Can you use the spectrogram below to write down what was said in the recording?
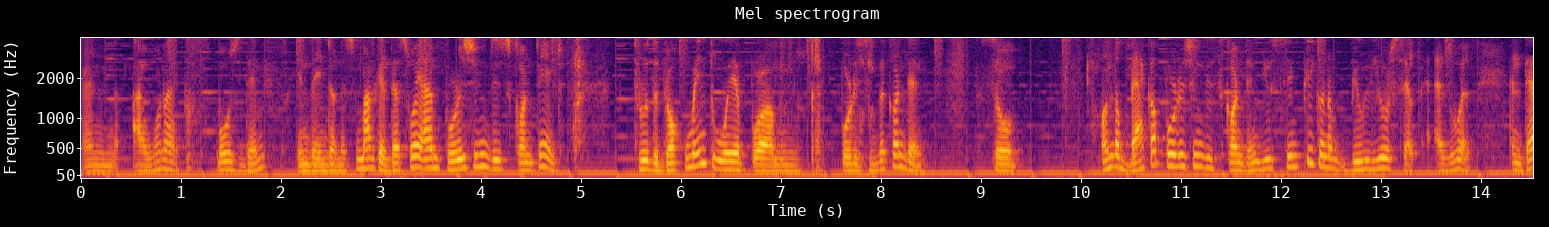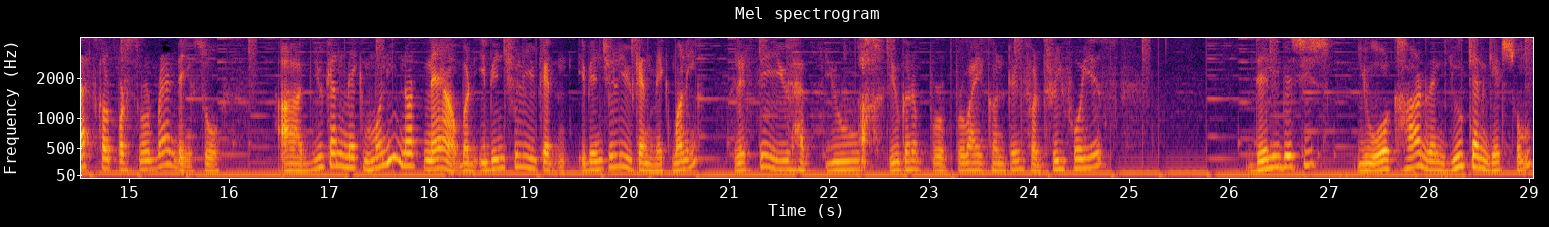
And i want to expose them in the international market. That's why i'm producing this content through the document way of um, producing the content. So on the back of producing this content you simply gonna build yourself as well. And that's called personal branding. So uh, you can make money not now but eventually you can eventually you can make money. Let's say you have you you're gonna pro- provide content for three four years. Daily basis you work hard then you can get some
